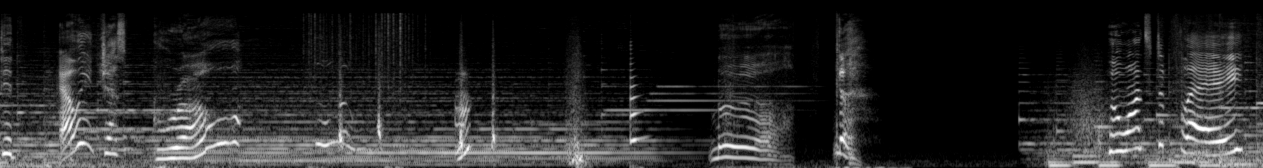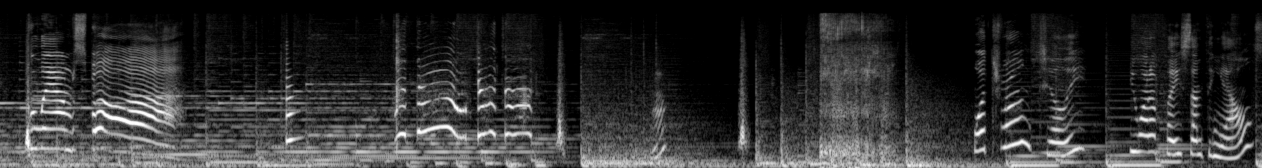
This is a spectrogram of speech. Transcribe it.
Did Ellie just grow? Who wants to play Glam Spa? What's wrong, Tilly? You want to play something else?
